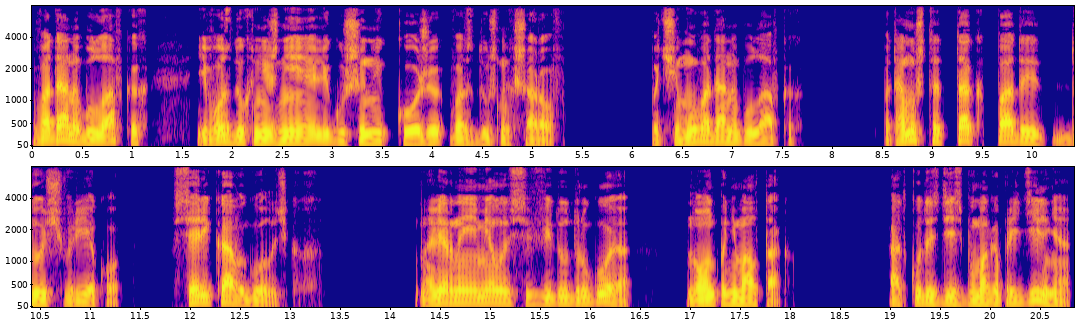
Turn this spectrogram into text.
Вода на булавках и воздух нежнее лягушиной кожи воздушных шаров. Почему вода на булавках? Потому что так падает дождь в реку, Вся река в иголочках. Наверное, имелось в виду другое, но он понимал так. Откуда здесь бумагопредельня?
